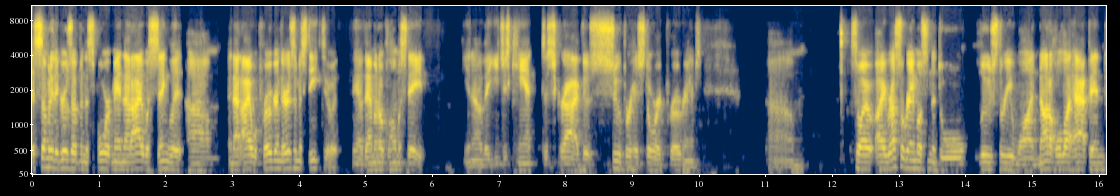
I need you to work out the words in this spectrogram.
As somebody that grows up in the sport, man, that Iowa singlet um, and that Iowa program, there is a mystique to it. You know, them in Oklahoma State, you know, that you just can't describe those super historic programs. Um, so I, I wrestle Ramos in the duel, lose 3 1. Not a whole lot happened.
